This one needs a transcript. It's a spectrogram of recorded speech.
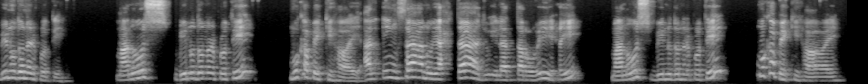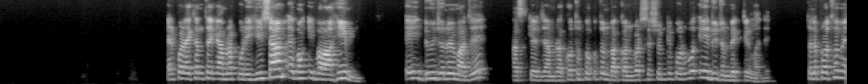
বিনোদনের প্রতি। মানুষ বিনোদনের প্রতি মুখাপেক্ষী হয়। আল ইনসানু মানুষ বিনোদনের প্রতি মুখাপেক্ষী হয়। এরপর এখান থেকে আমরা পড়ি হিসাম এবং ইব্রাহিম। এই দুইজনের মাঝে আজকের যে আমরা কথোপকথন বা কনভারসেশনটি পড়ব, এই দুইজন ব্যক্তির মাঝে। তাহলে প্রথমে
